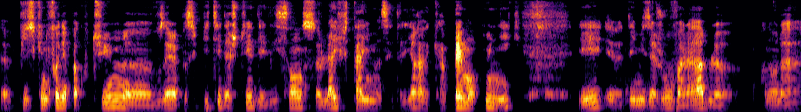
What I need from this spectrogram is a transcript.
euh, puisqu'une fois n'est pas coutume, euh, vous avez la possibilité d'acheter des licences lifetime, c'est-à-dire avec un paiement unique et des mises à jour valables pendant la,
